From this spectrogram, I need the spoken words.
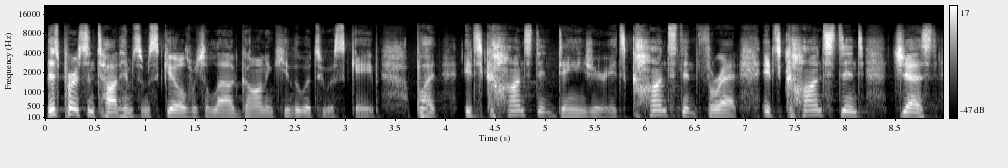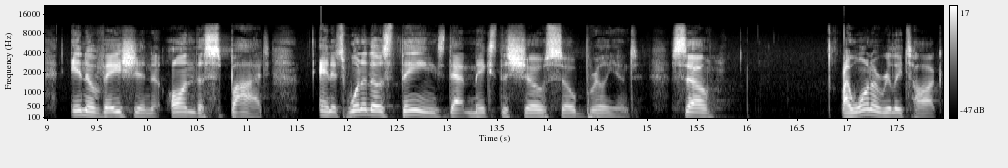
this person taught him some skills which allowed Gon and Killua to escape. But it's constant danger, it's constant threat, it's constant just innovation on the spot. And it's one of those things that makes the show so brilliant. So I want to really talk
